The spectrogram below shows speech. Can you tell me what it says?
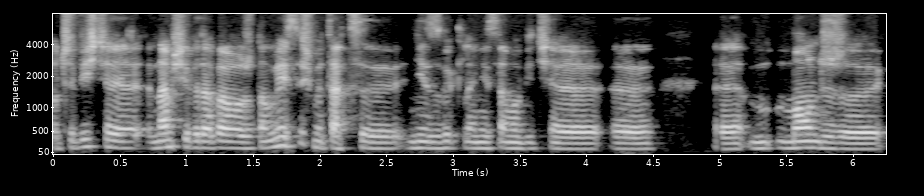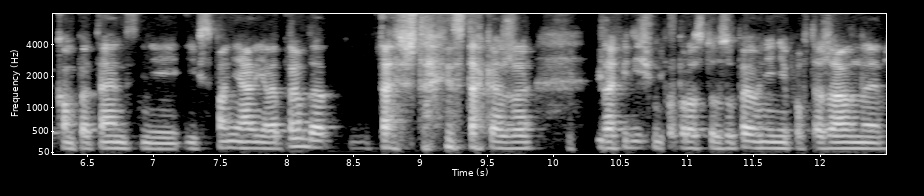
Oczywiście nam się wydawało, że to my jesteśmy tacy niezwykle, niesamowicie e, e, mądrzy, kompetentni i wspaniali, ale prawda też jest taka, że trafiliśmy po prostu w zupełnie niepowtarzalny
